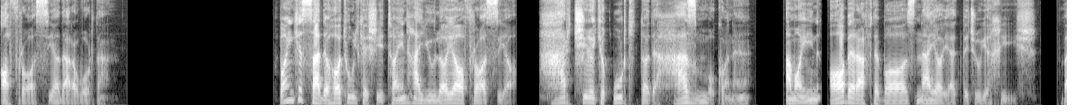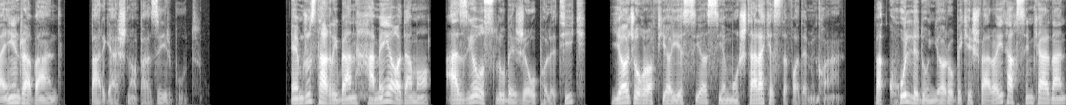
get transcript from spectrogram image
آفروآسیا درآوردن. با اینکه صده ها طول کشید تا این هیولای آفراسیا هر چی رو که قورت داده هضم بکنه اما این آب رفته باز نیاید به جوی خیش و این روند برگشت ناپذیر بود امروز تقریبا همه آدما از یه اسلوب ژئوپلیتیک یا جغرافیای سیاسی مشترک استفاده می‌کنن و کل دنیا رو به کشورهایی تقسیم کردن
